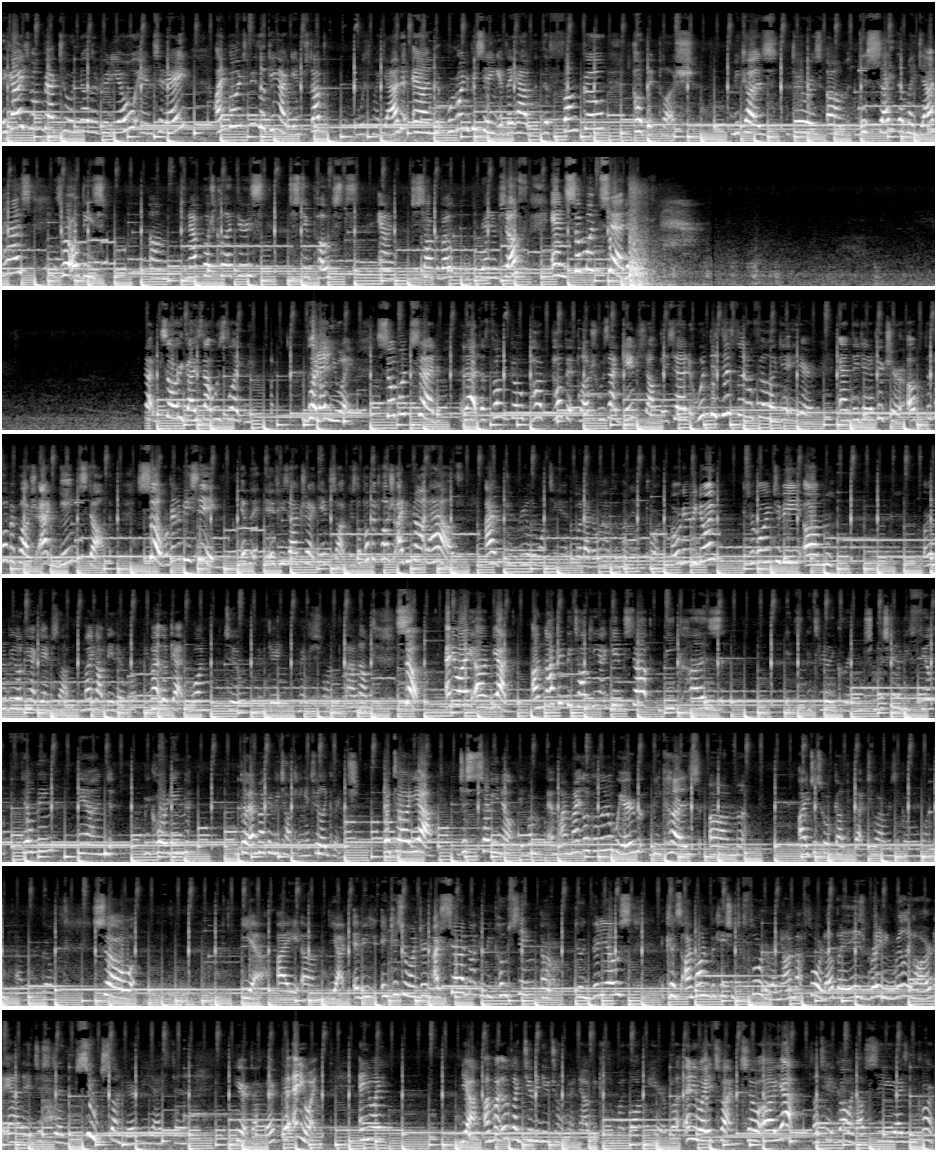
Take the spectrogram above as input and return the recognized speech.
Hey guys, welcome back to another video, and today I'm going to be looking at GameStop with my dad, and we're going to be seeing if they have the Funko Puppet plush. Because there was um, this site that my dad has, it's where all these um, FNAF plush collectors just do posts and just talk about random stuff. And someone said Sorry guys, that was lightning. But anyway, someone said that the Funko Pop Puppet plush was at GameStop. They said, when did this little fella get here? And they did a picture of the Puppet plush at GameStop. So, we're going to be seeing if, if he's actually at GameStop. Because the Puppet plush I do not have. I've been really wanting it, but I don't have the money for it. What we're going to be doing is we're going to be, um, we're going to be looking at GameStop. Might not be there though. You might look at one, two, maybe just one. I don't know. So, anyway, um, yeah, I'm not gonna be talking at GameStop because it's it's really cringe. I'm just gonna be fil filming and recording, but I'm not gonna be talking. It's really cringe. But uh, yeah, just so you know, if i might look a little weird because um, I just woke up about two hours ago one hour ago. So yeah, I, um, yeah, you, in case you're wondering, I said I'm not going to be posting or doing videos because I'm on vacation to Florida right now. I'm at Florida, but it is raining really hard and it's just a huge thunder if you guys didn't hear it back there. But anyway, anyway, yeah, I might look like Jimmy Neutron right now because of my long hair. But anyway, it's fine. So, uh, yeah, let's get going. I'll see you guys in the car.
